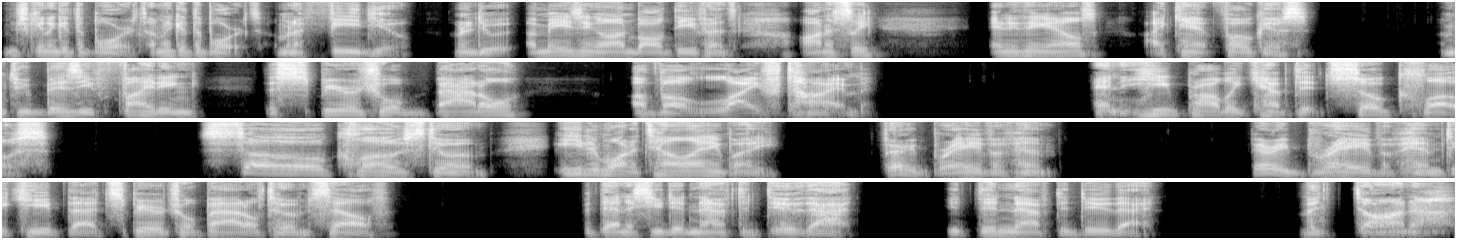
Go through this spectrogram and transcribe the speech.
I'm just going to get the boards. I'm going to get the boards. I'm going to feed you. I'm going to do amazing on ball defense. Honestly, anything else, I can't focus. I'm too busy fighting the spiritual battle of a lifetime. And he probably kept it so close, so close to him. He didn't want to tell anybody. Very brave of him. Very brave of him to keep that spiritual battle to himself. But Dennis, you didn't have to do that. You didn't have to do that. Madonna.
